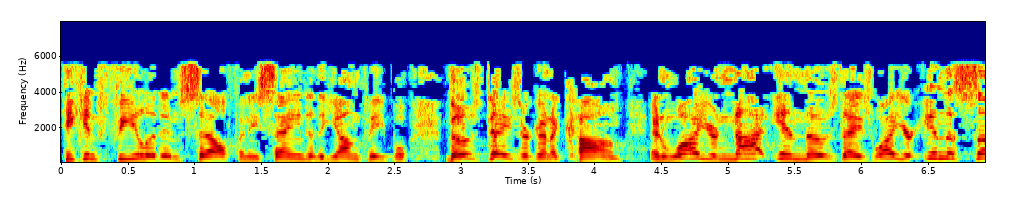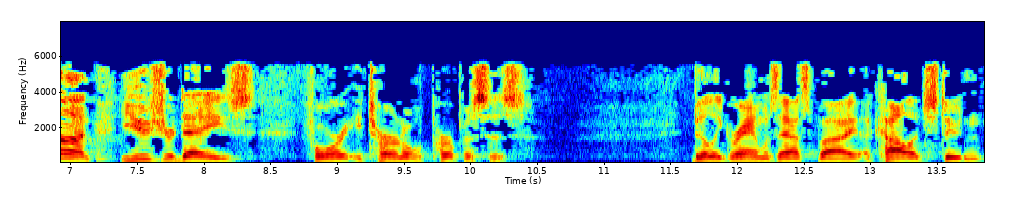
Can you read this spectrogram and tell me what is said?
He can feel it himself. And he's saying to the young people, those days are going to come. And while you're not in those days, while you're in the sun, use your days for eternal purposes. Billy Graham was asked by a college student,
